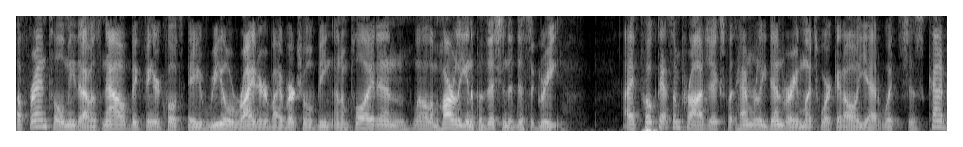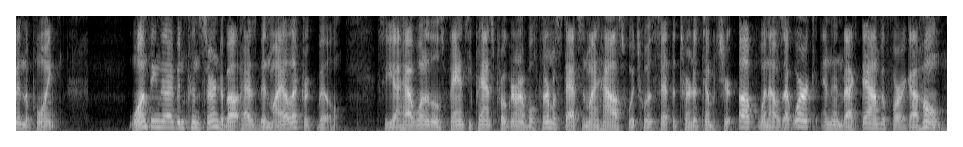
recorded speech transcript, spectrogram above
A friend told me that I was now, big finger quotes, a real writer by virtue of being unemployed, and, well, I'm hardly in a position to disagree. I've poked at some projects, but haven't really done very much work at all yet, which has kind of been the point. One thing that I've been concerned about has been my electric bill. See, I have one of those fancy pants programmable thermostats in my house, which was set to turn the temperature up when I was at work and then back down before I got home.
